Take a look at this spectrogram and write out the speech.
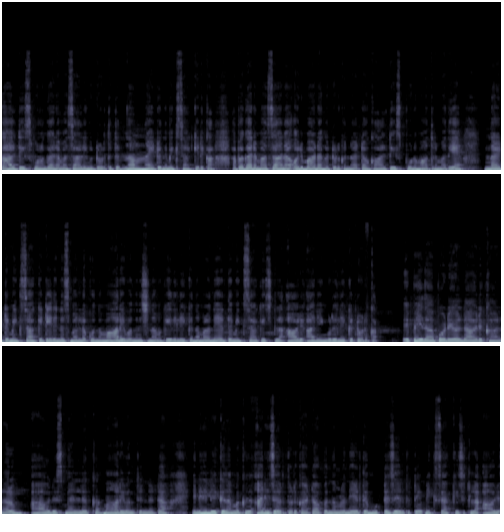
കാൽ ടീസ്പൂൺ ഗരം മസാലയും ഇട്ട് കൊടുത്തിട്ട് നന്നായിട്ടൊന്ന് മിക്സ് ആക്കി എടുക്കുക അപ്പോൾ ഗരം മസാല ഒരുപാട് അങ്ങോട്ട് കൊടുക്കണ്ട കേട്ടോ. കാൽ ടീസ്പൂൺ മാത്രം മതിയേ. നന്നായിട്ട് മിക്സ് ആക്കിയിട്ട് ഇതിന്റെ സ്മെല്ലൊക്കെ ഒന്ന് മാറി വന്നതിന് ശേഷം നമുക്ക് ഇതിലേക്ക് നമ്മൾ നേരത്തെ മിക്സ് ആക്കി വെച്ചിട്ടുള്ള ആ ഒരു അരിയും കൂടി ഇതിലേക്ക് ഇട്ട് കൊടുക്കാം. ഇപ്പോൾ ഇതാ പൊടികളുടെ ആ ഒരു കളറും ആ ഒരു സ്മെല്ലൊക്കെ മാറി വന്നിട്ടുണ്ട് കേട്ടോ ഇനി ഇതിലേക്ക് നമുക്ക് അരി ചേർത്ത് കൊടുക്കാം കേട്ടോ അപ്പം നമ്മൾ നേരത്തെ മുട്ട ചേർത്തിട്ട് മിക്സ് ആക്കി വെച്ചിട്ടുള്ള ആ ഒരു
